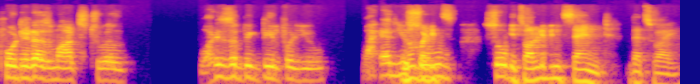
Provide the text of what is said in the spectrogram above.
put it as March 12th. What is the big deal for you? Why are you no so it's so it's already been sent that's why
